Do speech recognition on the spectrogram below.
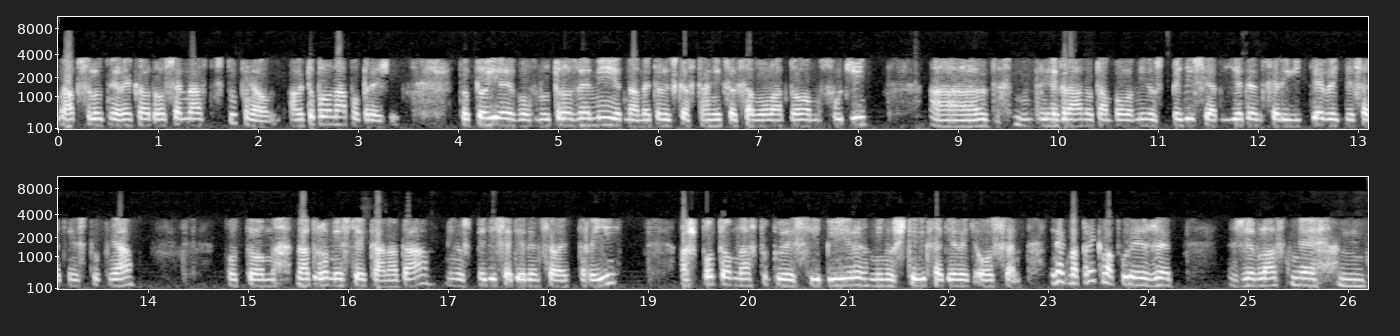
absolútny rekord 18 stupňov, ale to bolo na pobreží. Toto je vo vnútrozemí, jedna metodická stanica sa volá Dom Fuji, a dnes ráno tam bolo minus 51,9 stupňa. Potom na druhom mieste je Kanada, minus 51,3 až potom nastupuje Sibír, minus 49,8. Inak ma prekvapuje, že, že vlastne m,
